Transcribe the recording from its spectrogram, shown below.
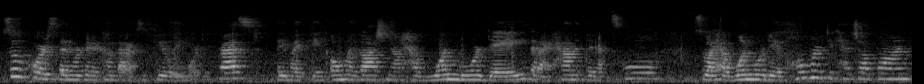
So of course, then we're gonna come back to feeling more depressed. They might think, oh my gosh, now I have one more day that I haven't been at school, so I have one more day of homework to catch up on.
